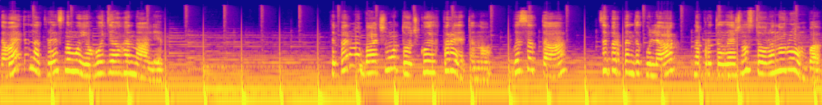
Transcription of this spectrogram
Давайте накреслимо його діагоналі. Тепер ми бачимо точку їх перетину. Висота це перпендикуляр на протилежну сторону ромба,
